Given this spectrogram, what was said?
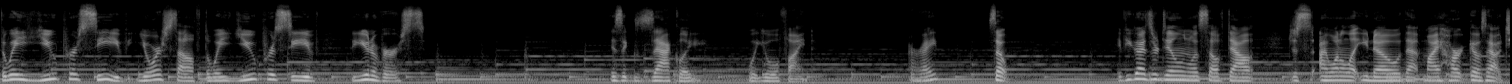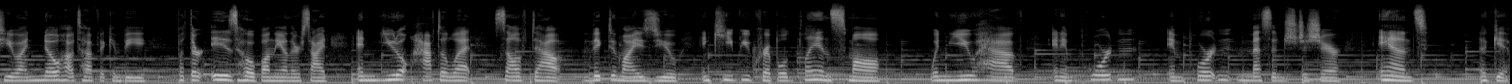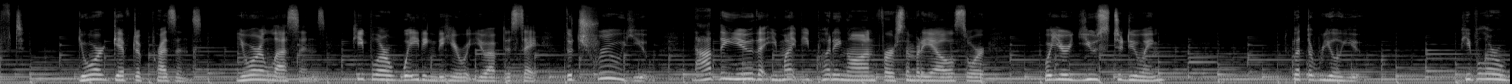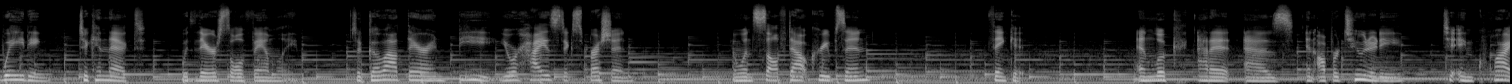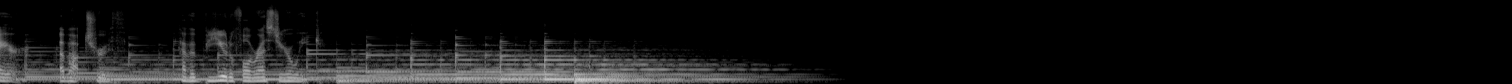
The way you perceive yourself, the way you perceive the universe, is exactly what you will find. All right? So, if you guys are dealing with self doubt, just I want to let you know that my heart goes out to you. I know how tough it can be, but there is hope on the other side. And you don't have to let self doubt victimize you and keep you crippled playing small when you have an important, important message to share and a gift. Your gift of presence, your lessons. People are waiting to hear what you have to say. The true you, not the you that you might be putting on for somebody else or what you're used to doing, but the real you. People are waiting to connect with their soul family. So go out there and be your highest expression. And when self doubt creeps in, think it and look at it as an opportunity to inquire about truth. Have a beautiful rest of your week.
